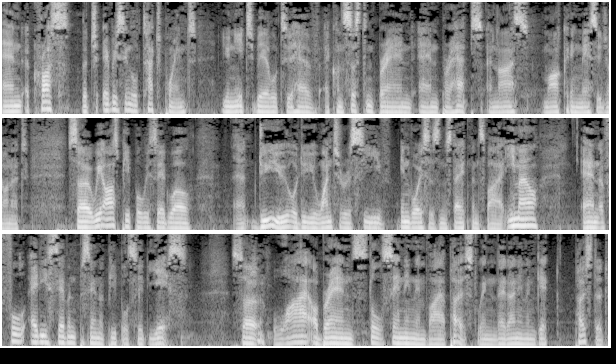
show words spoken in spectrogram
and across the ch- every single touch point, you need to be able to have a consistent brand and perhaps a nice marketing message on it. So we asked people, we said, well, uh, do you or do you want to receive invoices and statements via email? And a full 87% of people said yes. So why are brands still sending them via post when they don't even get posted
